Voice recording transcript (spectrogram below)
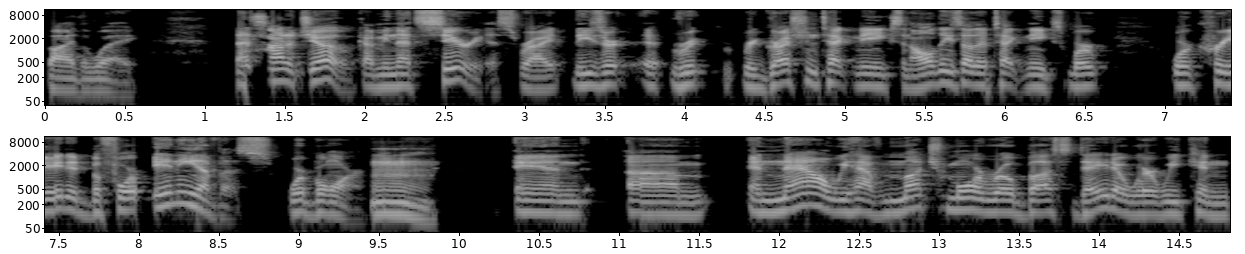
by the way. That's not a joke. I mean, that's serious, right? These are uh, re- regression techniques and all these other techniques were were created before any of us were born. Mm. And um, and now we have much more robust data where we can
